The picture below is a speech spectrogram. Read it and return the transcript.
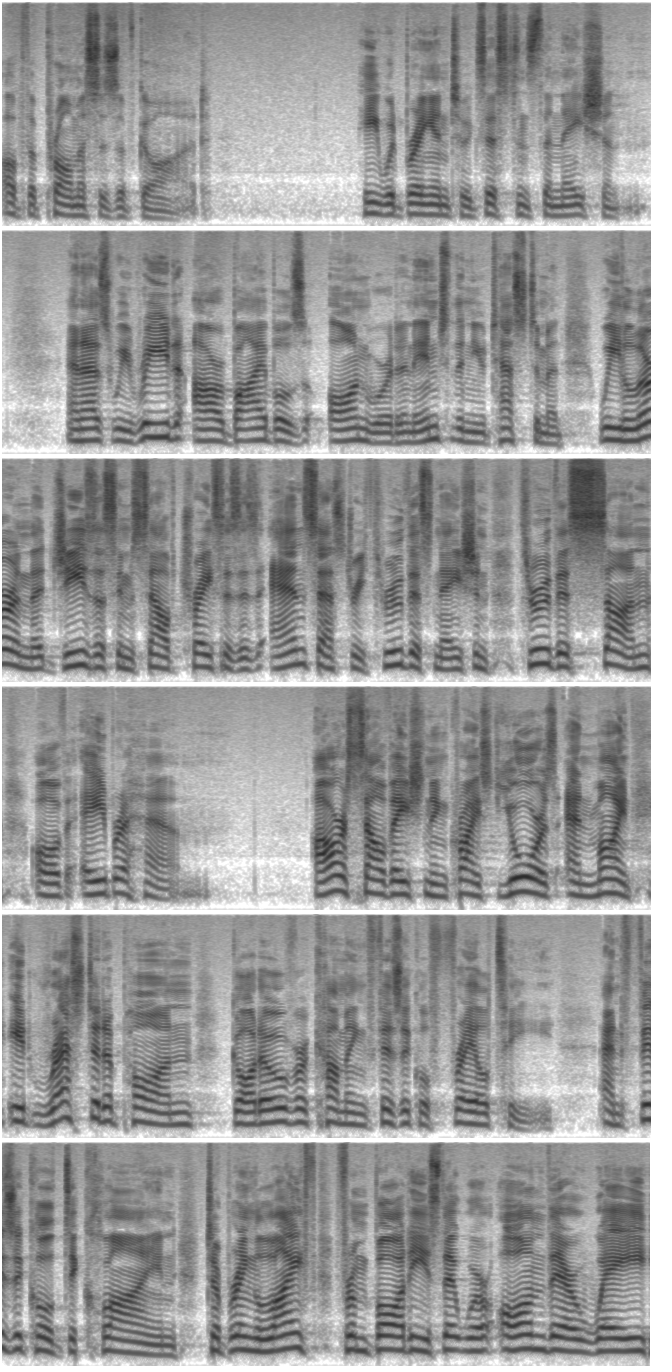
of the promises of God. He would bring into existence the nation. And as we read our Bibles onward and into the New Testament, we learn that Jesus himself traces his ancestry through this nation, through this son of Abraham. Our salvation in Christ, yours and mine, it rested upon God overcoming physical frailty and physical decline to bring life from bodies that were on their way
